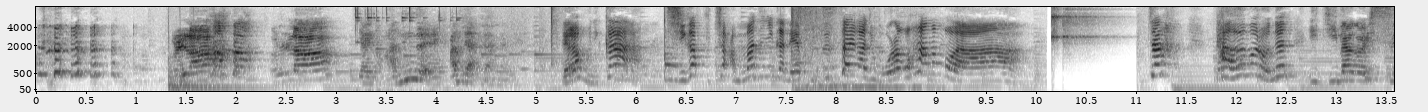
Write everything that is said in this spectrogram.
올라 올라. 야 이거 안돼. 안돼 안돼 안돼 내가 보니까 지가 부츠 안 맞으니까 내 부츠 스타일 가지고 뭐라고 하는 거야. 자 다음으로는 이 디바걸스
